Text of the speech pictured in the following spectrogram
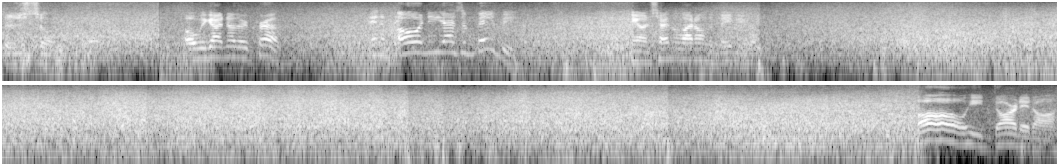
They're just chilling. Oh, we got another crab. And a Oh, and he has a baby. Hang on, shine the light on the baby one. Oh, he darted off.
